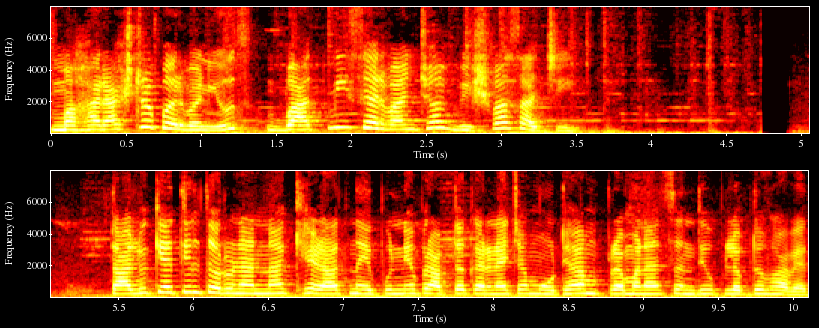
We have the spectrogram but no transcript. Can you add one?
महाराष्ट्र पर्व न्यूज बातमी सर्वांच्या विश्वासाची. तालुक्यातील तरुणांना खेळात नैपुण्य प्राप्त करण्याच्या मोठ्या प्रमाणात संधी उपलब्ध व्हाव्यात.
